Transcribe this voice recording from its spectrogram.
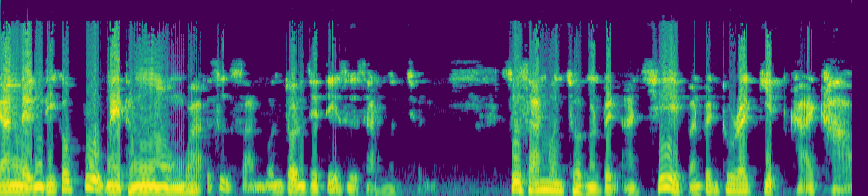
การหนึ่งที่เขาพูดในทำนองว่าสื่อสารมวลชนสิทธิสื่อสารมวลชน สื่อสารมวลชนมันเป็นอาชีพ มันเป็นธุรกิจขายข่าว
